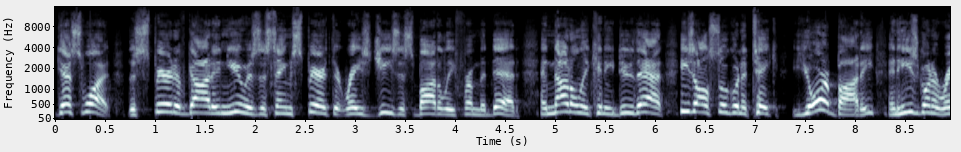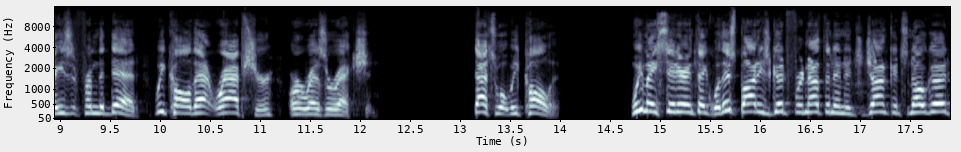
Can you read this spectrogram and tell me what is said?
guess what? The Spirit of God in you is the same Spirit that raised Jesus bodily from the dead. And not only can He do that, He's also going to take your body and He's going to raise it from the dead. We call that rapture or resurrection. That's what we call it. We may sit here and think, well, this body's good for nothing and it's junk, it's no good.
